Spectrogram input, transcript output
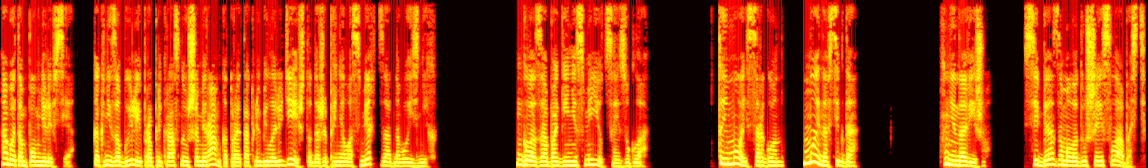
Об этом помнили все. Как не забыли и про прекрасную Шамирам, которая так любила людей, что даже приняла смерть за одного из них. Глаза богини смеются из угла. «Ты мой, Саргон, мой навсегда». Ненавижу. Себя за малодушие и слабость.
